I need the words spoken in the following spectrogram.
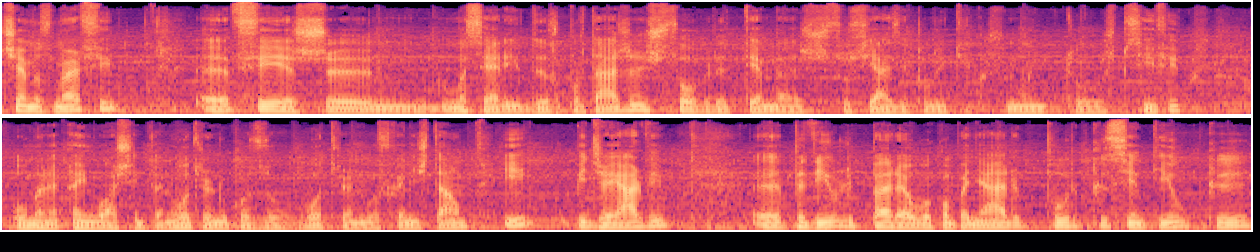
Seamus Murphy fez uma série de reportagens sobre temas sociais e políticos muito específicos, uma em Washington, outra no Kosovo, outra no Afeganistão e PJ Harvey uh, pediu-lhe para o acompanhar porque sentiu que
